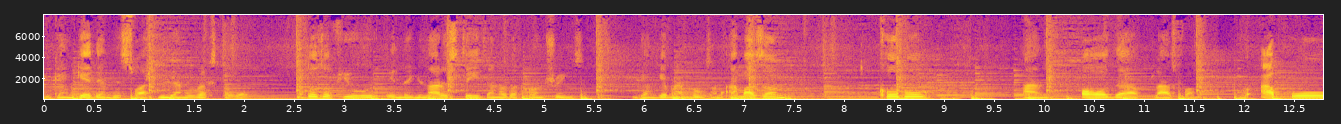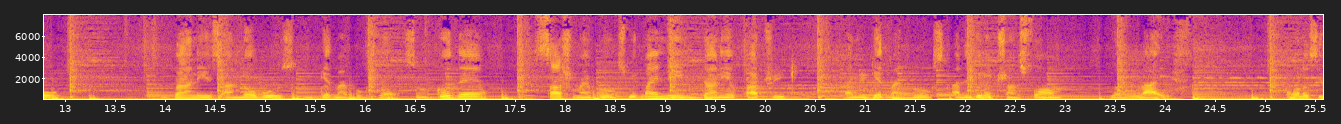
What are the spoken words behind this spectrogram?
you can get them, the Swahili and the rest of it. For those of you in the United States and other countries, you can get my books on Amazon, Kobo, and other platforms. For Apple, Barnes and Nobles, you get my books there. So go there, search my books with my name, Daniel Patrick, and you get my books, and it's going to transform your life. I want to see.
